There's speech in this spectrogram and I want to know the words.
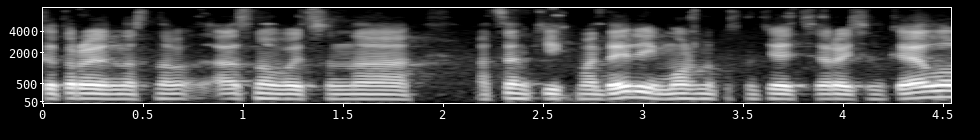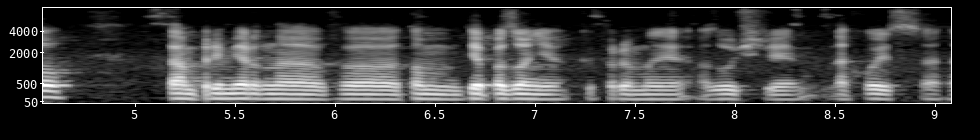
которая основывается на оценке их моделей. Можно посмотреть рейтинг Elo, там примерно в том диапазоне, который мы озвучили, находится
